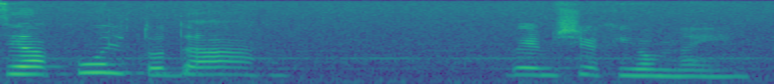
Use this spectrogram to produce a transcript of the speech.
זה הכל, תודה והמשך יום נעים.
